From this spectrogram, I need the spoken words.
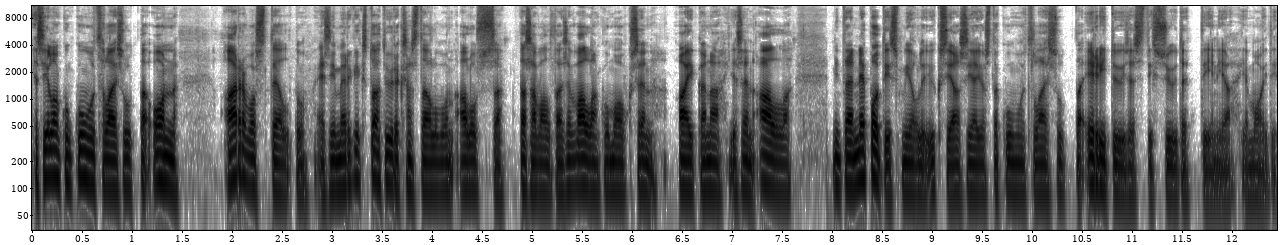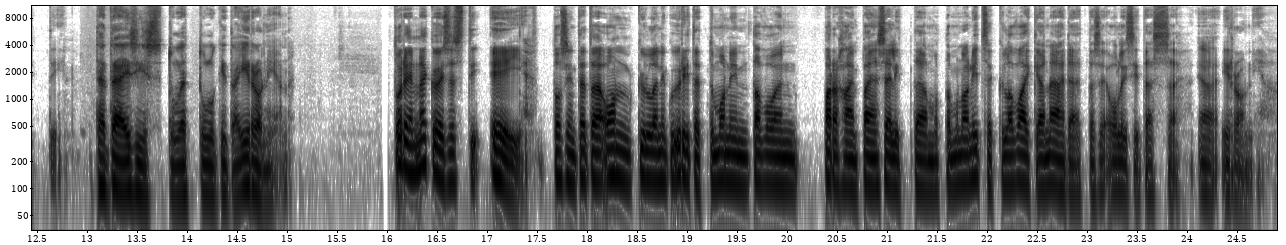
Ja silloin kun kungutsalaisuutta on arvosteltu esimerkiksi 1900-luvun alussa tasavaltaisen vallankumouksen aikana ja sen alla, niin tämä nepotismi oli yksi asia, josta kungutsalaisuutta erityisesti syytettiin ja, ja moitittiin. Tätä ei siis tule tulkita ironiana. Todennäköisesti ei. Tosin tätä on kyllä niin kuin yritetty monin tavoin parhain päin selittää, mutta mun on itse kyllä vaikea nähdä, että se olisi tässä ironiaa.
